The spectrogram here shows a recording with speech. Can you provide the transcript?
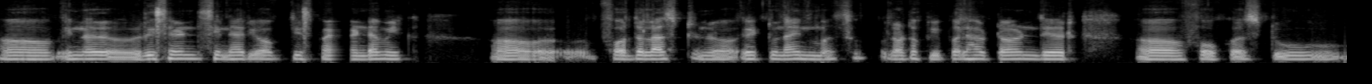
uh, in the recent scenario of this pandemic, uh, for the last uh, eight to nine months, a lot of people have turned their focus to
